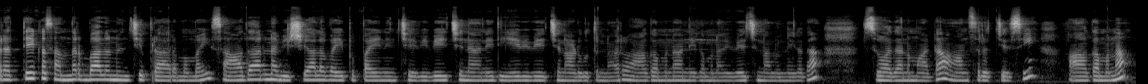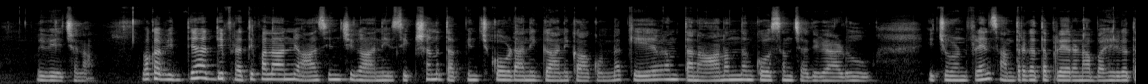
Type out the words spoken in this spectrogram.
ప్రత్యేక సందర్భాల నుంచి ప్రారంభమై సాధారణ విషయాల వైపు పయనించే వివేచన అనేది ఏ వివేచన అడుగుతున్నారు? ఆగమన నిగమన వివేచనాలు ఉన్నాయి కదా? సో అదనమాట ఆన్సర్ వచ్చేసి ఆగమన వివేచన. ఒక విద్యార్థి ప్రతిఫలాన్ని ఆశించి కానీ శిక్షను తప్పించుకోవడానికి కానీ కాకుండా కేవలం తన ఆనందం కోసం చదివాడు. ఇది చూడండి ఫ్రెండ్స్ అంతర్గత ప్రేరణ బహిర్గత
